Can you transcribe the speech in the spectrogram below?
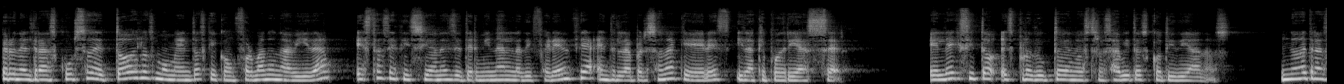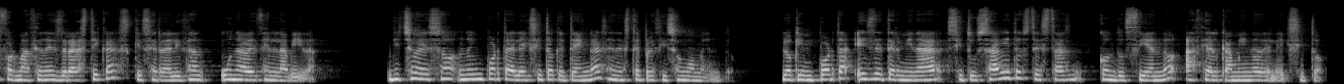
pero en el transcurso de todos los momentos que conforman una vida, estas decisiones determinan la diferencia entre la persona que eres y la que podrías ser. El éxito es producto de nuestros hábitos cotidianos, no de transformaciones drásticas que se realizan una vez en la vida. Dicho eso, no importa el éxito que tengas en este preciso momento. Lo que importa es determinar si tus hábitos te están conduciendo hacia el camino del éxito.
